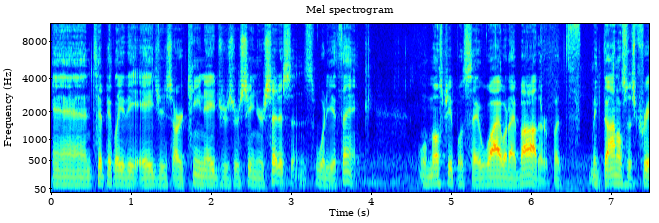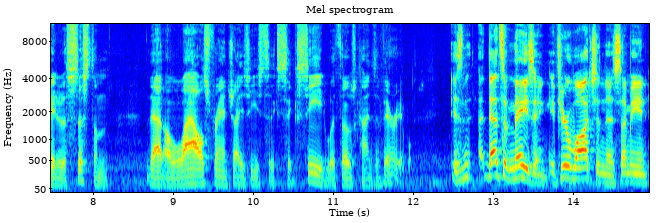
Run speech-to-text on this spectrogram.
and typically the ages are teenagers or senior citizens, what do you think? Well, most people would say, why would I bother? But McDonald's has created a system that allows franchisees to succeed with those kinds of variables. Isn't that's amazing? If you're watching this, I mean,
